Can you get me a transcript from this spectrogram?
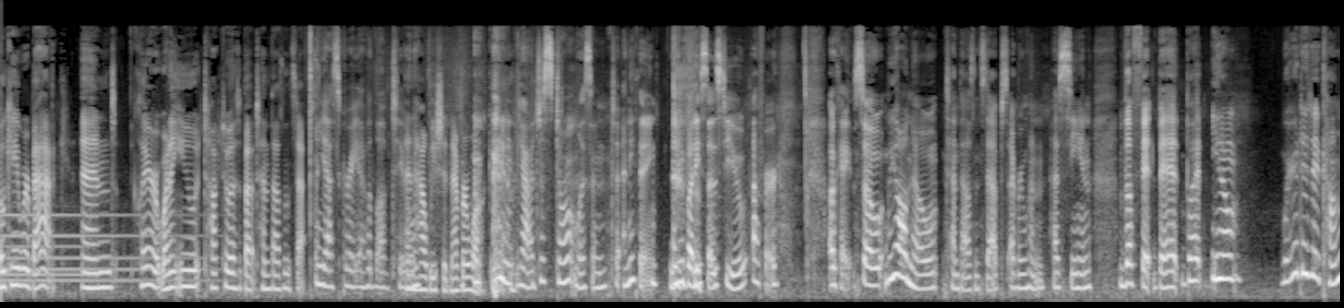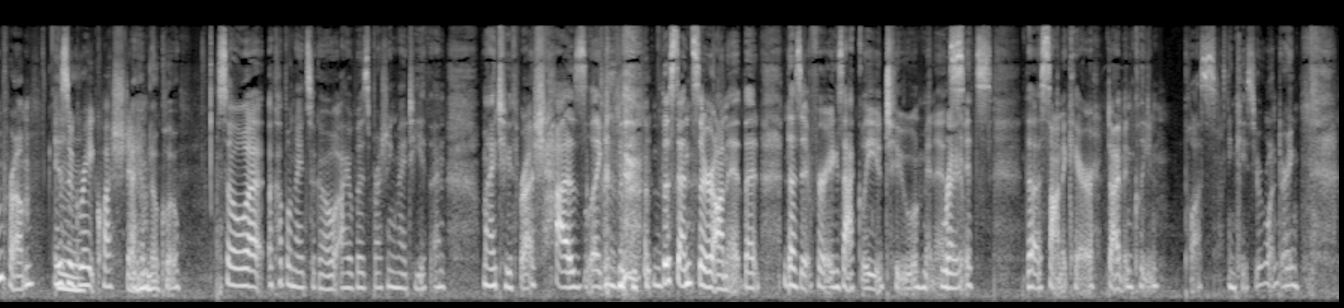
Okay, we're back. And Claire, why don't you talk to us about 10,000 steps yes, great. I would love to. and how we should never walk again? yeah, just don't listen to anything anybody says to you ever. Okay, so we all know 10,000 steps. Everyone has seen the Fitbit, but you know, where did it come from? Is a great question. I have no clue. So uh, a couple nights ago, I was brushing my teeth, and my toothbrush has like the sensor on it that does it for exactly two minutes. Right. It's the Sonicare Diamond Clean Plus, in case you were wondering.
